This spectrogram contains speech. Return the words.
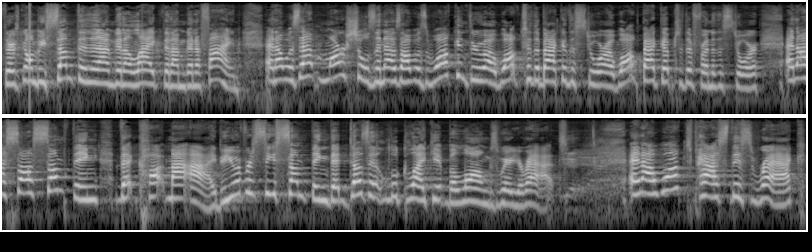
there's going to be something that I'm going to like that I'm going to find. And I was at Marshall's, and as I was walking through, I walked to the back of the store, I walked back up to the front of the store, and I saw something that caught my eye. Do you ever see something that doesn't look like it belongs where you're at? And I walked past this rack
